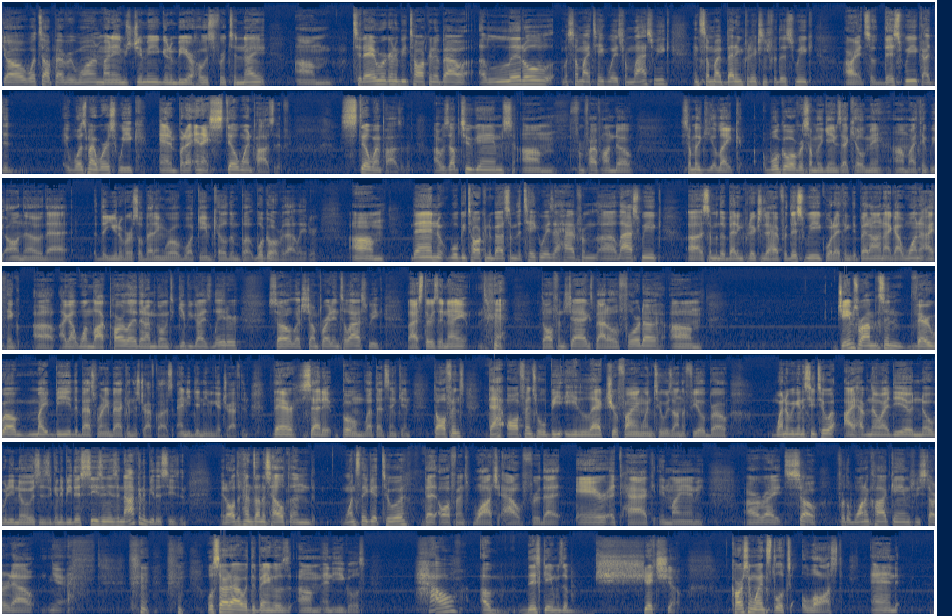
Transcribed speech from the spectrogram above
Yo, what's up, everyone? My name's Jimmy. Going to be your host for tonight. Um, today, we're going to be talking about a little some of my takeaways from last week and some of my betting predictions for this week. All right, so this week I did. It was my worst week, and but I, and I still went positive. Still went positive. I was up two games um, from five hundo. Some of the like we'll go over some of the games that killed me. Um, I think we all know that the universal betting world, what game killed him, but we'll go over that later. Um, then we'll be talking about some of the takeaways I had from uh, last week, uh, some of the betting predictions I have for this week, what I think to bet on. I got one, I think uh, I got one lock parlay that I'm going to give you guys later. So let's jump right into last week. Last Thursday night, Dolphins Jags Battle of Florida. Um, James Robinson very well might be the best running back in this draft class, and he didn't even get drafted. There, said it, boom, let that sink in. Dolphins, that offense will be electrifying when Tua is on the field, bro. When are we going to see Tua? I have no idea. Nobody knows. Is it going to be this season? Is it not going to be this season? It all depends on his health, and once they get Tua, that offense, watch out for that air attack in Miami. All right, so for the one o'clock games, we started out. Yeah, we'll start out with the Bengals um, and Eagles. How a, this game was a shit show. Carson Wentz looks lost, and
